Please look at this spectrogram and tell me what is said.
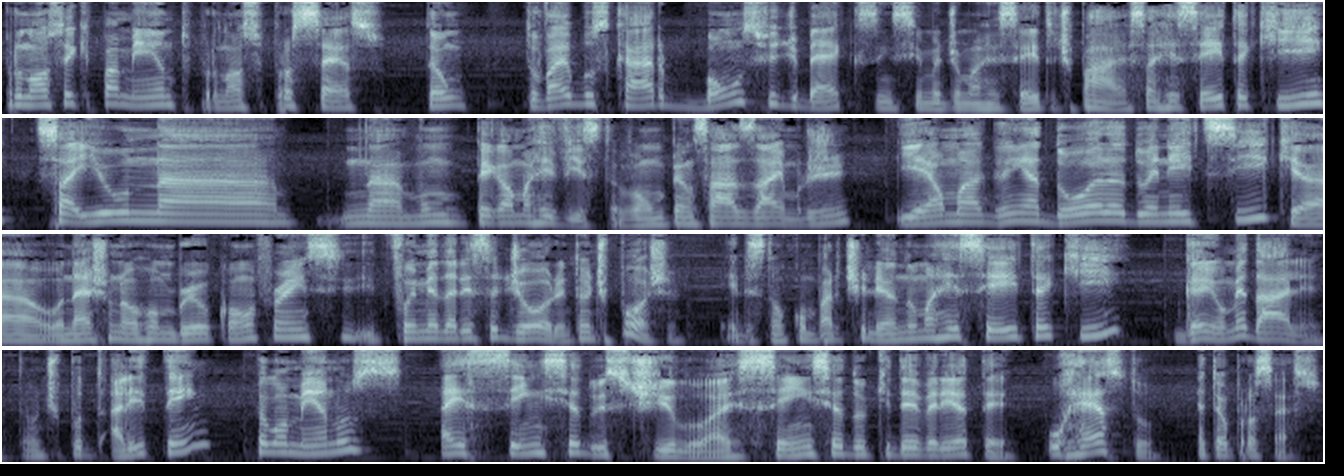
para o nosso equipamento, para o nosso processo. Então, tu vai buscar bons feedbacks em cima de uma receita, tipo, ah, essa receita aqui saiu na, na vamos pegar uma revista, vamos pensar a Zymurgy, e é uma ganhadora do NHC, que é o National Homebrew Conference, e foi medalhista de ouro. Então, tipo, poxa, eles estão compartilhando uma receita que ganhou medalha. Então, tipo, ali tem pelo menos a essência do estilo, a essência do que deveria ter. O resto é teu processo.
